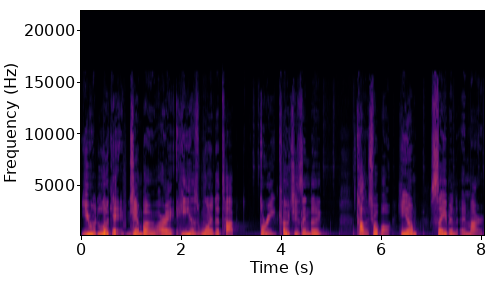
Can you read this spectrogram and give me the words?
You look at Jimbo, all right, he is one of the top three coaches in the college football. Him, Saban, and Meyer.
